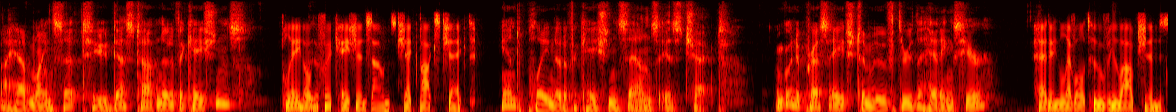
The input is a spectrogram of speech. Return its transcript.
I have mine set to desktop notifications, Play notification sounds checkbox checked. and play notification sounds is checked. I'm going to press H to move through the headings here. Heading level 2 view options.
